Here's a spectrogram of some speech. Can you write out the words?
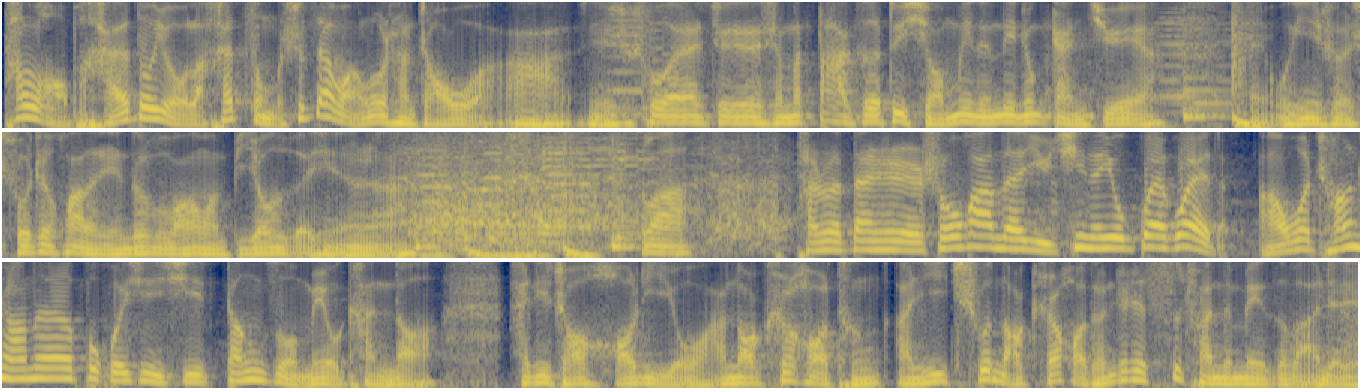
他老婆孩子都有了，还总是在网络上找我啊！你说这个什么大哥对小妹的那种感觉呀？哎，我跟你说，说这话的人都往往比较恶心，是吧？是吧？他说，但是说话的语气呢又怪怪的啊！我常常呢不回信息，当做没有看到，还得找好理由啊！脑壳好疼啊！一说脑壳好疼，这是四川的妹子吧？这是。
